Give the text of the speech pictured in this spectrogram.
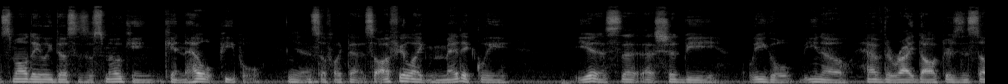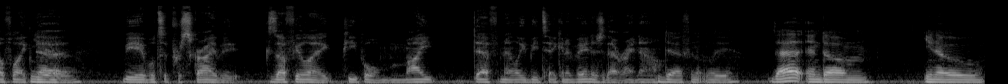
small daily doses of smoking can help people Yeah. and stuff like that. So I feel like medically, yes, that that should be legal. You know, have the right doctors and stuff like that Yeah. be able to prescribe it because I feel like people might definitely be taking advantage of that right now. Definitely. That and um, you know,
